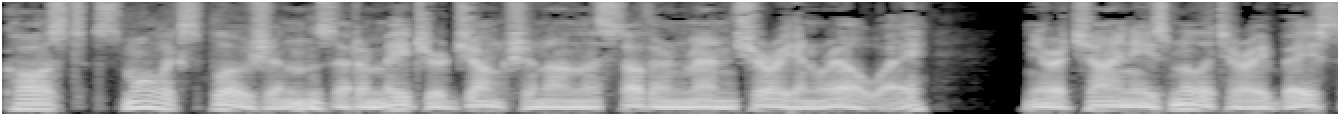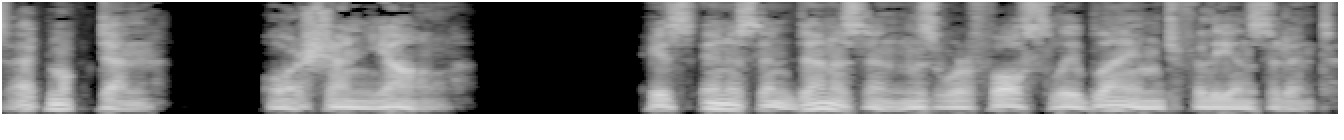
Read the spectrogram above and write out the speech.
caused small explosions at a major junction on the southern Manchurian Railway near a Chinese military base at Mukden, or Shenyang. Its innocent denizens were falsely blamed for the incident.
